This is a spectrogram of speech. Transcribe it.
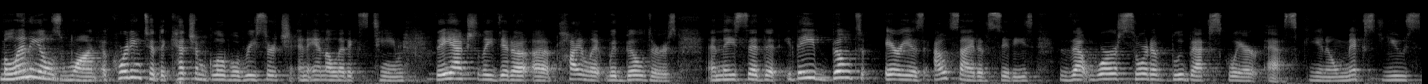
millennials want, according to the Ketchum Global Research and Analytics team, they actually did a, a pilot with builders and they said that they built areas outside of cities that were sort of Blueback Square-esque, you know, mixed use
